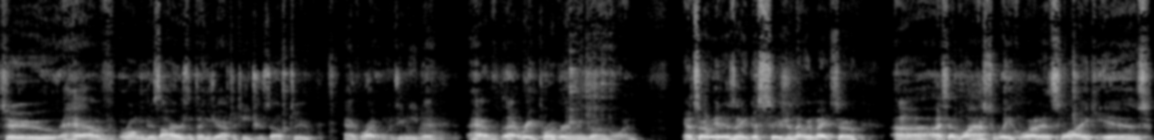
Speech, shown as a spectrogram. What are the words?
to have wrong desires and things. You have to teach yourself to have right ones. You need to have that reprogramming going on. And so it is a decision that we make. So uh, I said last week what it's like is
